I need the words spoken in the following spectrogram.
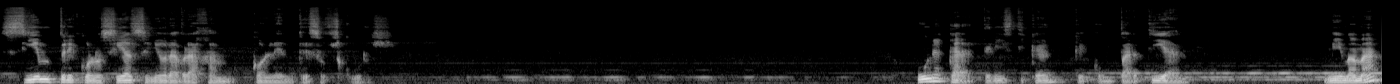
Siempre conocí al señor Abraham con lentes oscuros. una característica que compartían mi mamá,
